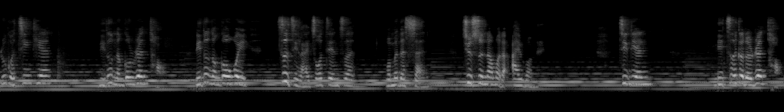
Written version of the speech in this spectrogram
如果今天你都能够认同，你都能够为自己来做见证，我们的神就是那么的爱我们。今天你这个的认同，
